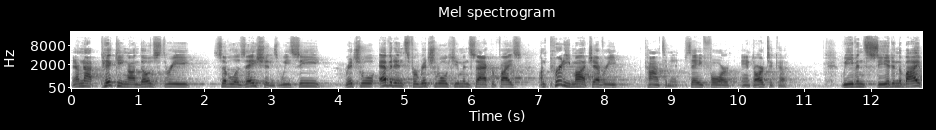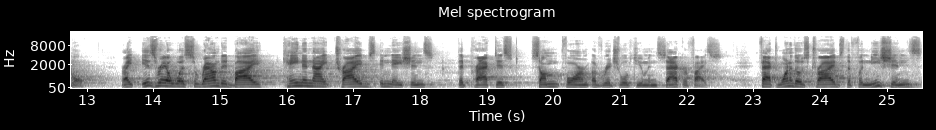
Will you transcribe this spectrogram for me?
And I'm not picking on those three civilizations. We see ritual evidence for ritual human sacrifice on pretty much every continent, save for Antarctica. We even see it in the Bible, right? Israel was surrounded by Canaanite tribes and nations that practiced some form of ritual human sacrifice. In fact, one of those tribes, the Phoenicians,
